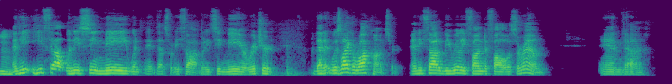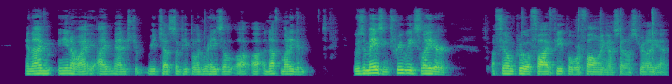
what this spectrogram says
Mm. and he he felt when he's seen me when that's what he thought when he'd seen me or Richard that it was like a rock concert, and he thought it'd be really fun to follow us around, and uh, and I'm you know I I managed to reach out to some people and raise a, a, enough money to. It was amazing. Three weeks later, a film crew of five people were following us in Australia,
